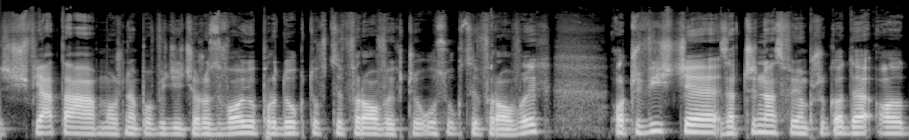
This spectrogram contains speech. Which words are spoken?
świata, można powiedzieć, rozwoju produktów cyfrowych czy usług cyfrowych, oczywiście zaczyna swoją przygodę od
